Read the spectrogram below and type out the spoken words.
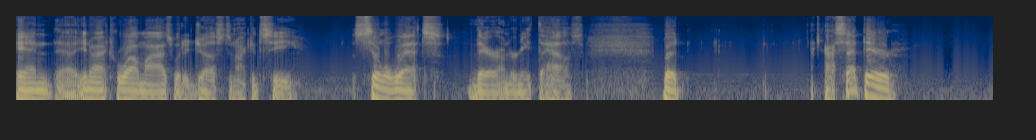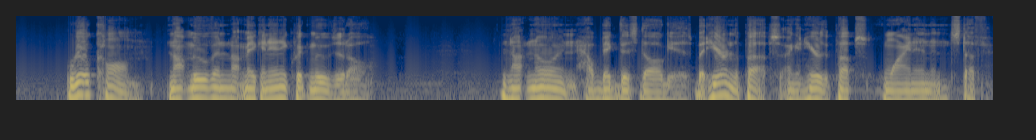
And, uh, you know, after a while, my eyes would adjust and I could see silhouettes there underneath the house. But I sat there real calm, not moving, not making any quick moves at all. Not knowing how big this dog is, but hearing the pups, I can hear the pups whining and stuff,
